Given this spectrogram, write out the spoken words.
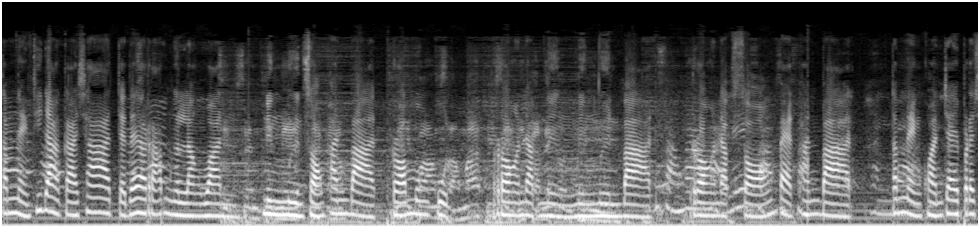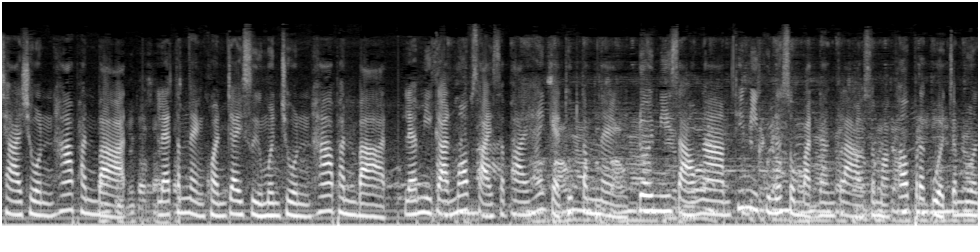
ตำแหน่งที่ดากาชาติจะได้รับเงินรางวัล 12,000 บาท พร้อมมงกุฎรองอันดับ 1 10,000 บาท รองอันดับ 2 8,000 บาทตำแหน่งขวัญใจประชาชน 5,000 บาท และตำแหน่งขวัญใจสื่อมวลชน 5,000 บาท และมีการมอบสายสะพายให้แก่ทุกตำแหน่ง โดยมีสาวงามที่มีคุณสมบัติดังกล่าว สมัครเข้าประกวดจำนวน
